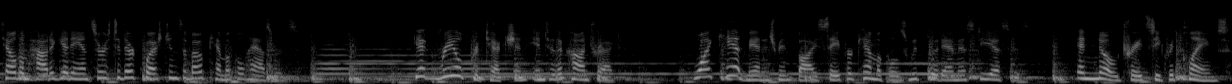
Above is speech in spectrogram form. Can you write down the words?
Tell them how to get answers to their questions about chemical hazards. Get real protection into the contract why can't management buy safer chemicals with good MSDSs and no trade secret claims?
